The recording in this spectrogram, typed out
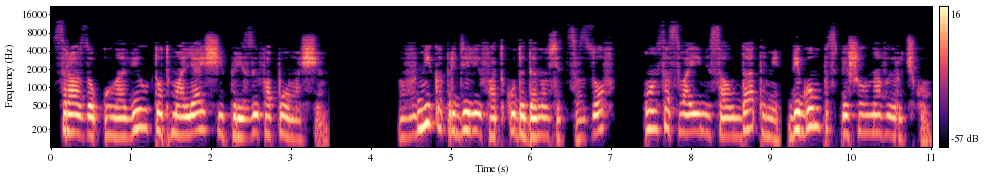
сразу уловил тот молящий призыв о помощи. Вмиг определив, откуда доносится зов, он со своими солдатами бегом поспешил на выручку.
